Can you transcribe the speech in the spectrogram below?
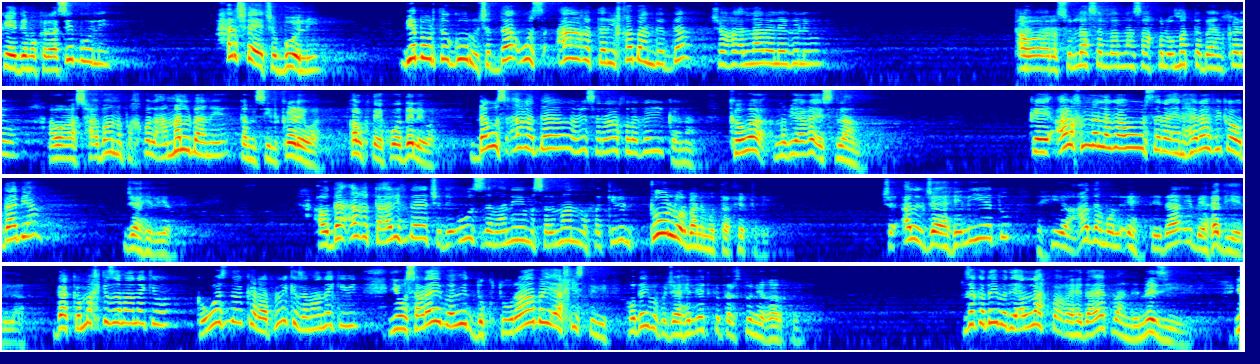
که دیموکراسي بولی هر شی چې بولی بیا به ورته ګورو چې دا اوس هغه طریقه باندې ده چې هغه الله را لېږلی و او رسول الله صلی الله علیه وسلم خپل امت ته بیان کړی او اصحابانو په خپل عمل باندې تمثيل کړی و خلق ته خو دلی و دا اوس هغه دا هغه سره اړخ لګی کنه کوه نو بیا هغه اسلام کې اړخ نه لګاو ور سره انحراف کو دا بیا جاهلیت او دا هغه تعریف دی چې د اوس زمانه مسلمان مفکرین ټول ور باندې متفق دي چې الجاهلیة هی عدم الاهتداء بهدی الله دا که مخکې زمانه کې وه که اوس ده که راتلونکې زمانه کې وي یو سړی به وي دکتورا به یې اخیستې وي خو دی به په جاهلیت کې تر ستونې غرق وي ځکه دی به د الله په هغه هدایت باندې نه ځي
